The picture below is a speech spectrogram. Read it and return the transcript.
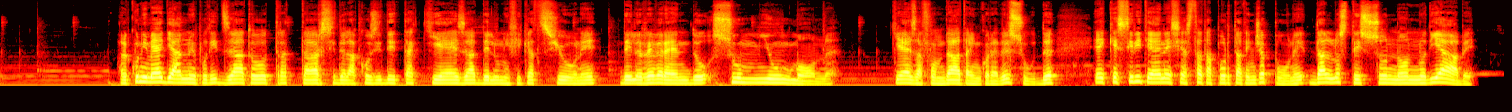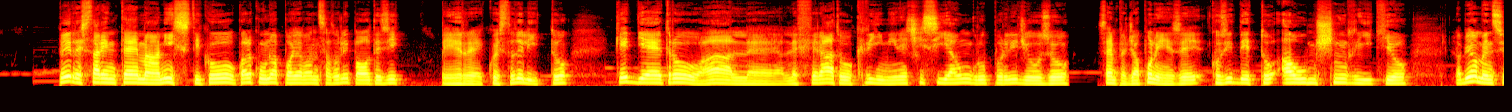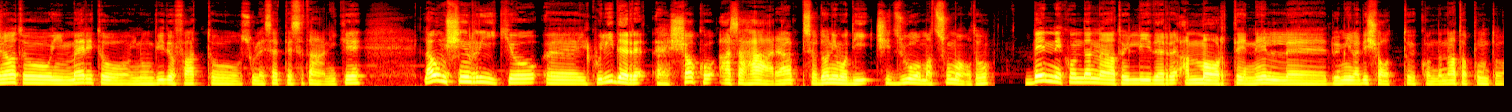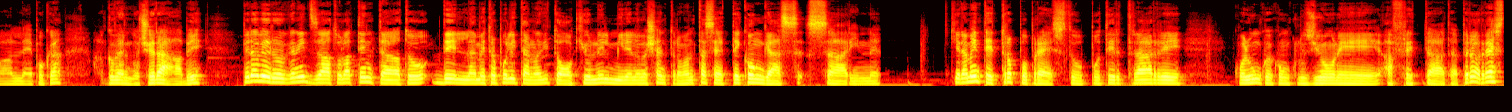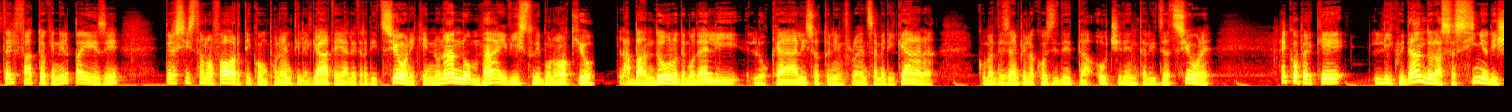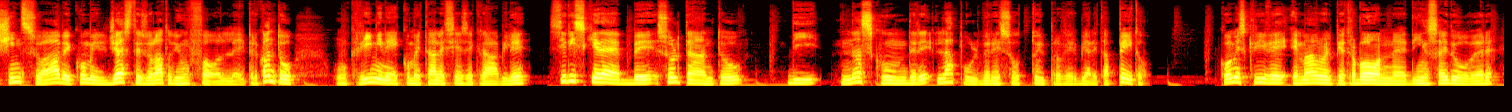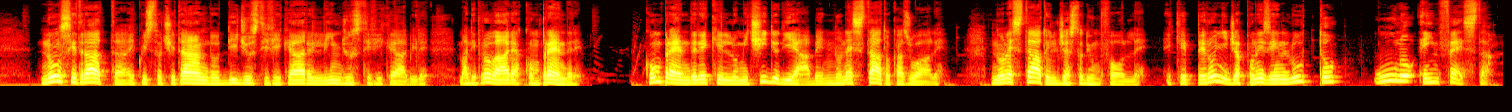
Alcuni media hanno ipotizzato trattarsi della cosiddetta Chiesa dell'Unificazione del reverendo Sum Myung Mon, chiesa fondata in Corea del Sud e che si ritiene sia stata portata in Giappone dallo stesso nonno di Abe, per restare in tema mistico, qualcuno ha poi avanzato l'ipotesi, per questo delitto, che dietro al, all'efferato crimine ci sia un gruppo religioso, sempre giapponese, cosiddetto Aum Shinrikyo. L'abbiamo menzionato in merito in un video fatto sulle sette sataniche. L'Aum Shinrikyo, eh, il cui leader è Shoko Asahara, pseudonimo di Chizuo Matsumoto, Venne condannato il leader a morte nel 2018 e condannato appunto all'epoca al governo Cerabe per aver organizzato l'attentato della metropolitana di Tokyo nel 1997 con gas sarin. Chiaramente è troppo presto poter trarre qualunque conclusione affrettata, però resta il fatto che nel paese persistano forti componenti legate alle tradizioni che non hanno mai visto di buon occhio l'abbandono dei modelli locali sotto l'influenza americana, come ad esempio la cosiddetta occidentalizzazione. Ecco perché, liquidando l'assassinio di Shinzo Abe come il gesto isolato di un folle, per quanto un crimine come tale sia esecrabile, si rischierebbe soltanto di nascondere la polvere sotto il proverbiale tappeto. Come scrive Emanuel Pietrobon di Inside Over, non si tratta, e qui sto citando, di giustificare l'ingiustificabile, ma di provare a comprendere. Comprendere che l'omicidio di Abe non è stato casuale, non è stato il gesto di un folle e che per ogni giapponese in lutto uno è in festa.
